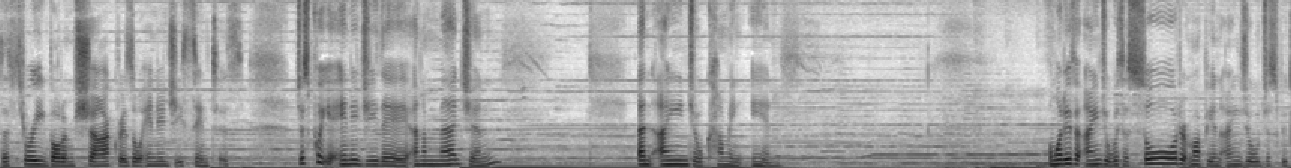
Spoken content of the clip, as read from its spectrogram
the three bottom chakras or energy centers. Just put your energy there and imagine an angel coming in And whatever angel with a sword, or it might be an angel just with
